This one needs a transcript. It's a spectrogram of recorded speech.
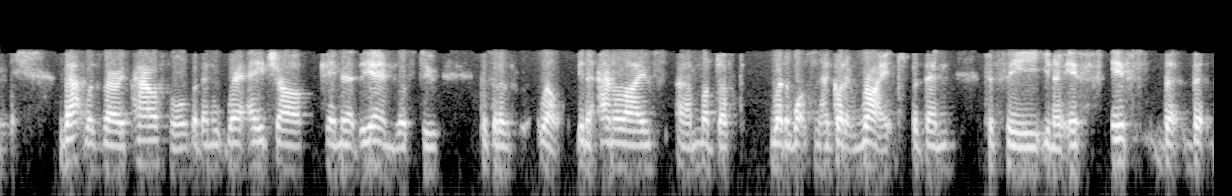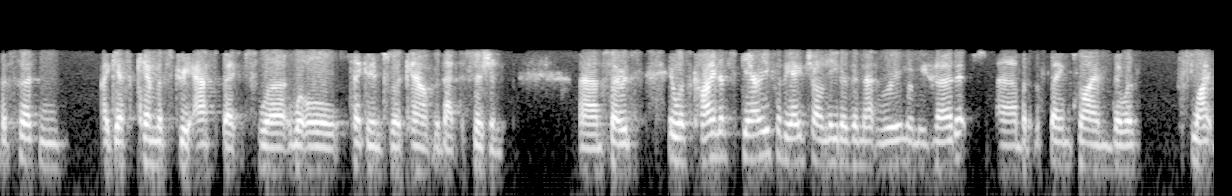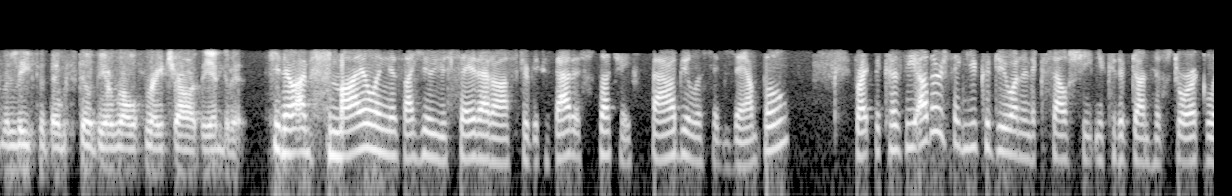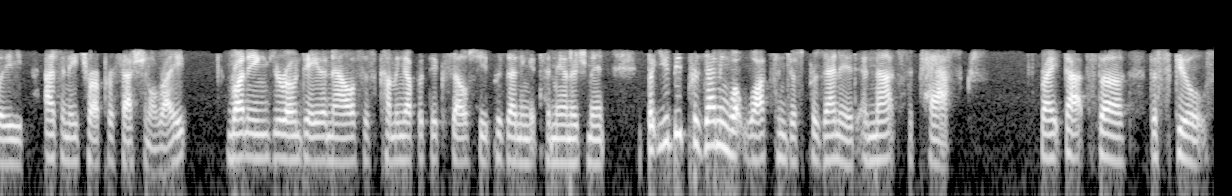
that was very powerful. But then where HR came in at the end was to, to sort of, well, you know, analyze um, not just whether Watson had got it right, but then to see, you know, if if the, the, the certain, I guess, chemistry aspects were, were all taken into account with that decision. Um, so it's it was kind of scary for the HR leaders in that room when we heard it, uh, but at the same time there was slight relief that there would still be a role for HR at the end of it. You know, I'm smiling as I hear you say that, Oscar, because that is such a fabulous example, right? Because the other thing you could do on an Excel sheet, you could have done historically as an HR professional, right? Running your own data analysis, coming up with the Excel sheet, presenting it to management. But you'd be presenting what Watson just presented, and that's the tasks right? That's the the skills.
